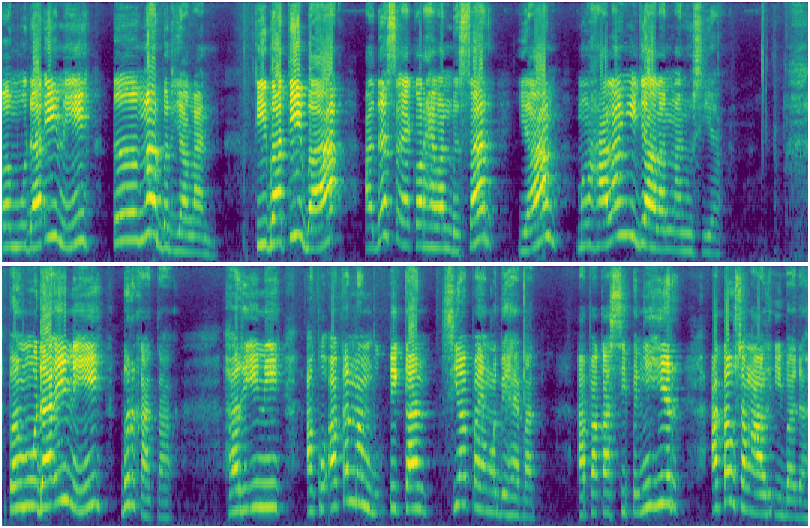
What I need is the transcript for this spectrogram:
pemuda ini tengah berjalan. Tiba-tiba ada seekor hewan besar yang menghalangi jalan manusia. Pemuda ini berkata, "Hari ini aku akan membuktikan siapa yang lebih hebat, apakah si penyihir atau sang ahli ibadah."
